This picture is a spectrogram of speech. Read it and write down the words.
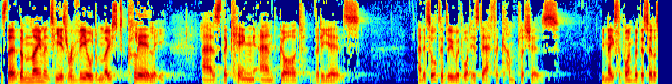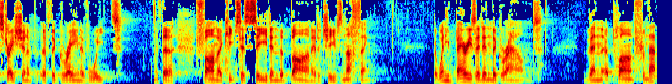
As the, the moment he is revealed most clearly as the King and God that he is. And it's all to do with what his death accomplishes. He makes the point with this illustration of, of the grain of wheat. If the farmer keeps his seed in the barn, it achieves nothing. But when he buries it in the ground, then a plant from that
